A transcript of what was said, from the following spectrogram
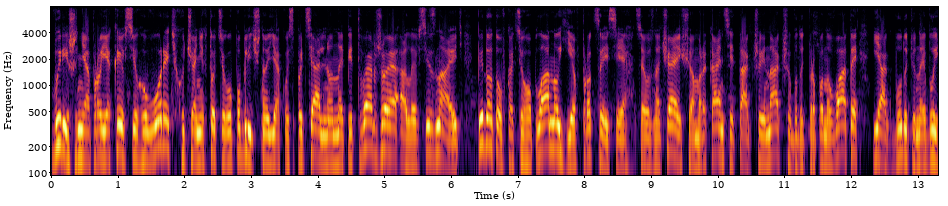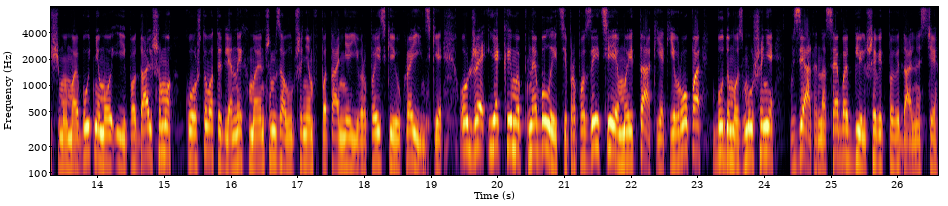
Вирішення, про яке всі говорять, хоча ніхто цього публічно якось спеціально не підтверджує, але всі знають, підготовка цього плану є в процесі. Це означає, що американці так чи інакше будуть пропонувати, як будуть у найближчому майбутньому і подальшому коштувати для них меншим залученням в питання європейські і українські. Отже, якими б не були ці пропозиції, ми і так, як Європа, будемо змушені взяти на себе більше відповідальності.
